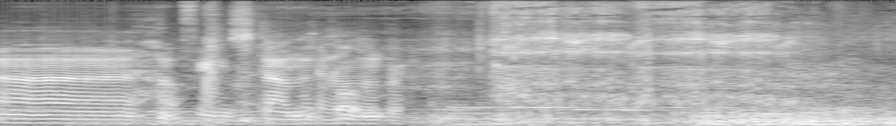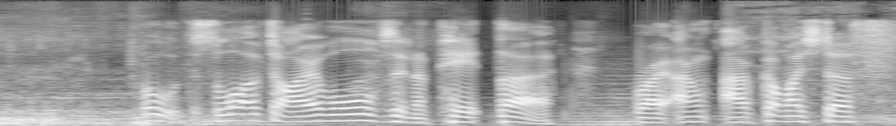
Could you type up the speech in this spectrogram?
Uh, I think it's down at the bottom. remember. Oh, there's a lot of dire wolves in a pit there. Right, I'm, I've got my stuff.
